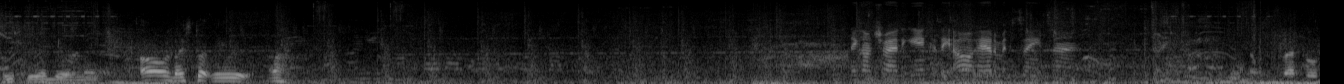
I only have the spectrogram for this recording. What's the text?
He still building that. Oh, they stuck me with. Ah. They gonna try it again because they all had them at the same time. Specials.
